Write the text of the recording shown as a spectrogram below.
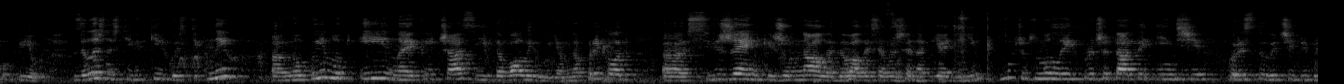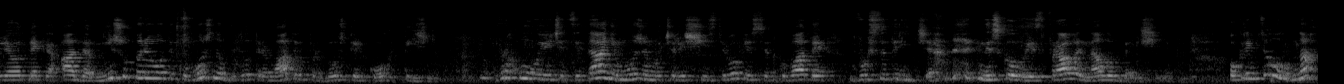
копійок, в залежності від кількості книг, е, новинок і на який час їх давали людям. Наприклад, е, свіженькі журнали давалися лише на 5 днів, щоб змогли їх прочитати інші користувачі бібліотеки, а давнішу періодику можна було тримати впродовж кількох тижнів. Ну, Враховуючи ці дані, можемо через 6 років святкувати 200-річчя книжкової справи на Лубенщині. Окрім цього, у Лубнах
